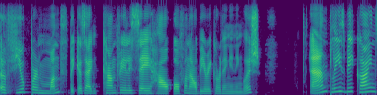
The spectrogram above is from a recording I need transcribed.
a few per month because I can't really say how often I'll be recording in English. And please be kind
